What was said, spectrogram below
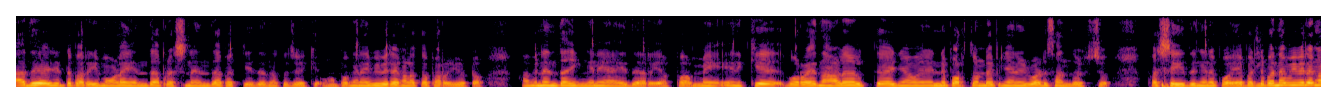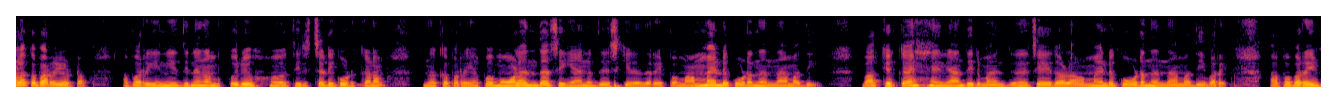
അത് കഴിഞ്ഞിട്ട് പറയും മോളെ എന്താ പ്രശ്നം? എന്താ പറ്റിയത്? എന്നൊക്കെ ചോദിക്കും. അപ്പോൾ ഇങ്ങനെ വിവരങ്ങളൊക്കെ പറയും കേട്ടോ. അവനെന്താ ഇങ്ങനെയായത്? അറിയാം. അപ്പോൾ അമ്മേ എനിക്ക് കുറേ നാളുകൾക്ക് കഴിഞ്ഞ് അവൻ എന്നെ പുറത്തുണ്ടായപ്പോൾ ഞാൻ ഒരുപാട് സന്തോഷിച്ചു. പക്ഷേ ഇതിങ്ങനെ പോയാൽ പറ്റില്ല. പിന്നെ വിവരങ്ങളൊക്കെ പറയും കേട്ടോ. അപ്പോൾ ഇനി ഇതിന് നമുക്കൊരു തിരിച്ചടി കൊടുക്കണം എന്നൊക്കെ പറയും. അപ്പോൾ മോൾ എന്താ ചെയ്യാൻ ഉദ്ദേശിക്കുന്നത് അറിയാം? ഇപ്പം അമ്മ എന്റെ കൂടെ നിന്നാൽ മതി. ബാക്കിയൊക്കെ ഞാൻ തീരുമാനം ചെയ്തോളാം. അമ്മ എന്റെ കൂടെ നിന്നാൽ മതി പറയും. അപ്പോൾ പറയും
